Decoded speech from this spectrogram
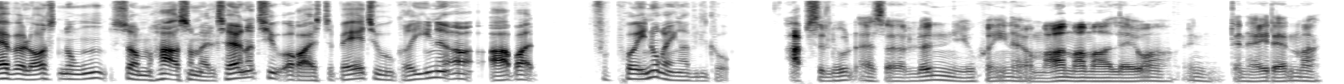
er vel også nogen, som har som alternativ at rejse tilbage til Ukraine og arbejde på endnu ringere vilkår. Absolut. Altså, lønnen i Ukraine er jo meget, meget, meget lavere, end den her i Danmark.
